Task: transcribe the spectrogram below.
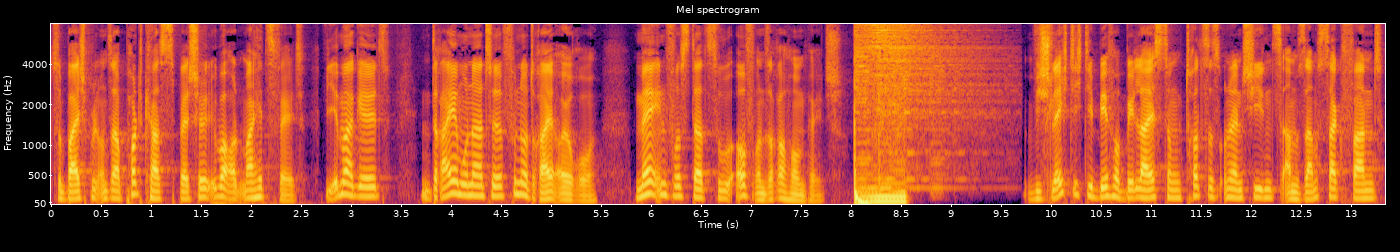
Zum Beispiel unser Podcast-Special über Ottmar Hitzfeld. Wie immer gilt, drei Monate für nur drei Euro. Mehr Infos dazu auf unserer Homepage. Wie schlecht ich die BVB-Leistung trotz des Unentschiedens am Samstag fand,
